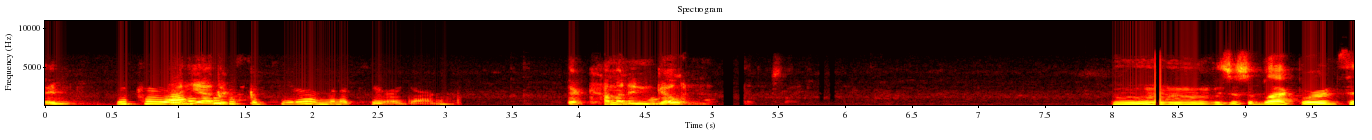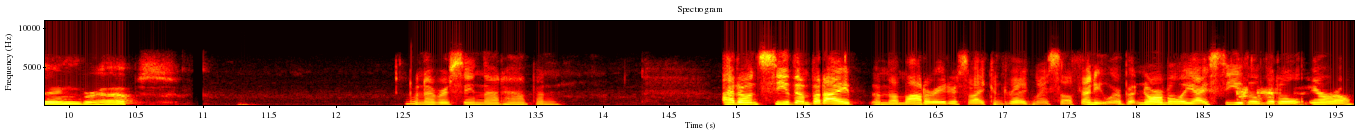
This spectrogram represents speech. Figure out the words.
They, They yeah, periodically they're- disappear and then appear again. they're coming and going. Hmm, is this a Blackboard thing, perhaps? I've never seen that happen. I don't see them, but I am a moderator, so I can drag myself anywhere. But normally I see the little arrow.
